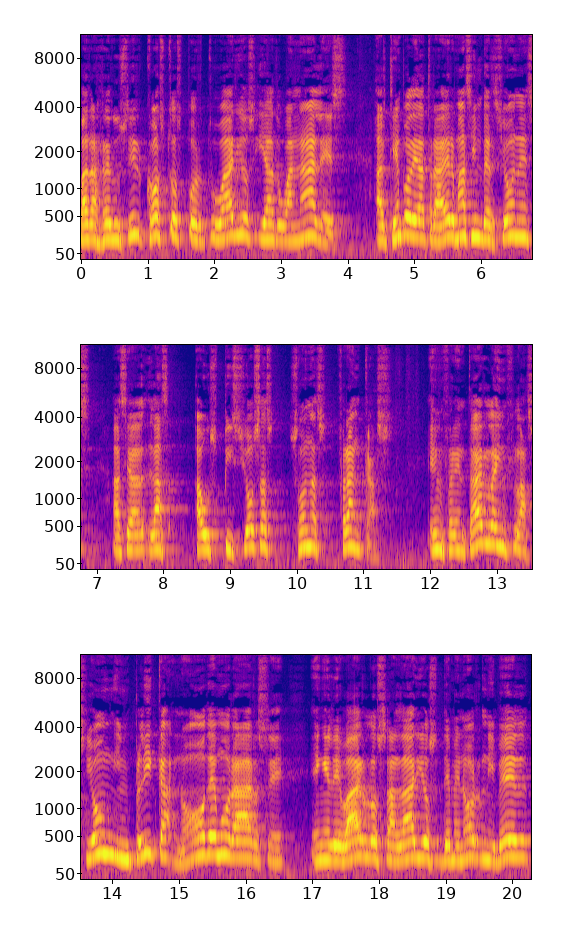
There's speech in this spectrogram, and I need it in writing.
para reducir costos portuarios y aduanales, al tiempo de atraer más inversiones hacia las auspiciosas zonas francas. Enfrentar la inflación implica no demorarse en elevar los salarios de menor nivel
